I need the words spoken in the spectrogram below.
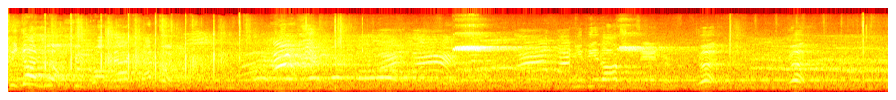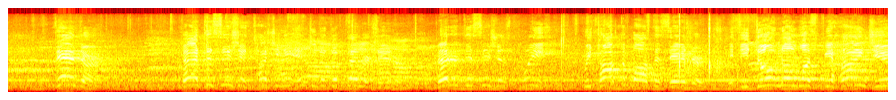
Nicely done, Will. Shoot, drop back. That good. Need the option, Xander. Good. Good. Xander. Bad decision touching it into the defender, Xander. Better decisions, please. We talked about this, Xander. If you don't know what's behind you,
